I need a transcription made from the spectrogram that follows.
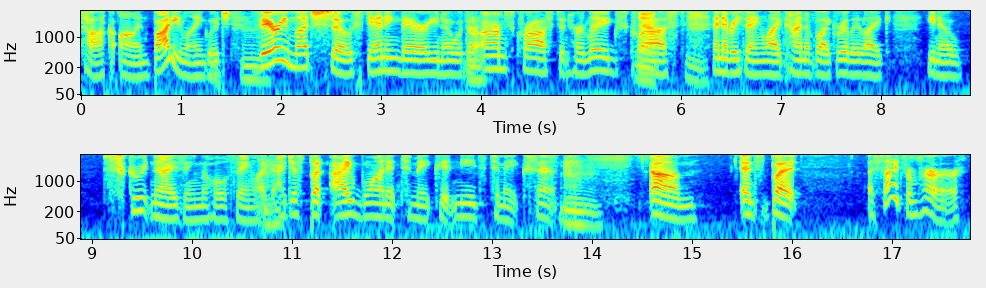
talk on body language, mm. very much so standing there, you know, with her mm. arms crossed and her legs crossed and everything, like kind of like really like, you know, scrutinizing the whole thing. Like I just, but I want it to make it needs to make sense. Um, and but aside from her,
